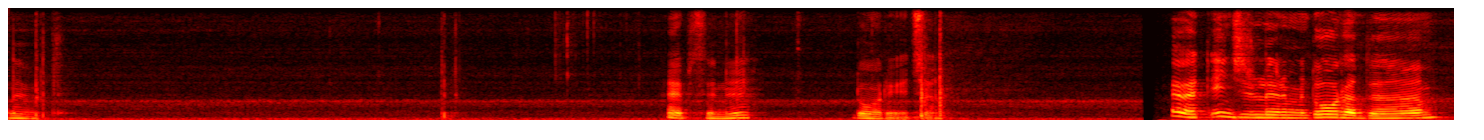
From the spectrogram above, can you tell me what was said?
Evet. Hepsini doğrayacağım. Evet incirlerimi doğradım.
